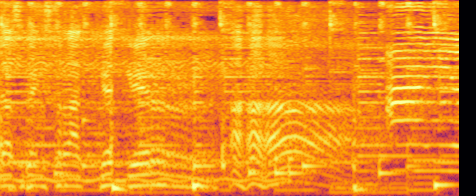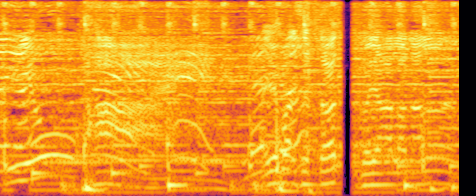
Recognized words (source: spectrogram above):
Get ger. Ayo. Ayo Pak Sentot, goyang alon-alon.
